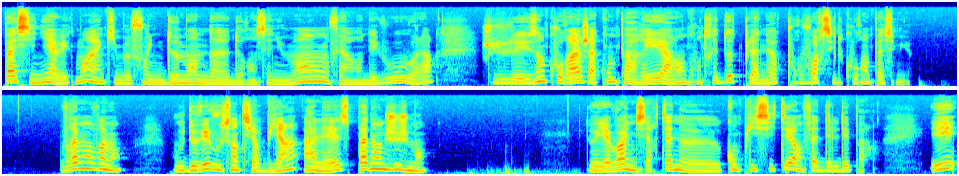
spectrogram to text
pas signé avec moi, hein, qui me font une demande de renseignement, on fait un rendez-vous, voilà. Je les encourage à comparer, à rencontrer d'autres planeurs pour voir si le courant passe mieux. Vraiment, vraiment. Vous devez vous sentir bien, à l'aise, pas dans le jugement. Il doit y avoir une certaine euh, complicité en fait dès le départ. Et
